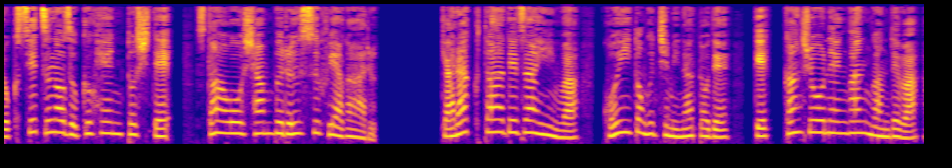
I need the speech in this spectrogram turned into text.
直接の続編としてスターオーシャンブルースフェアがある。キャラクターデザインは小糸口港で月刊少年ガンガンでは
